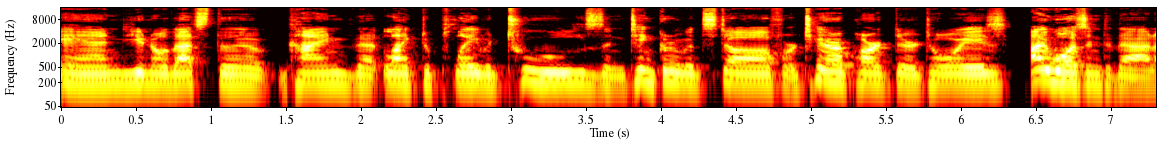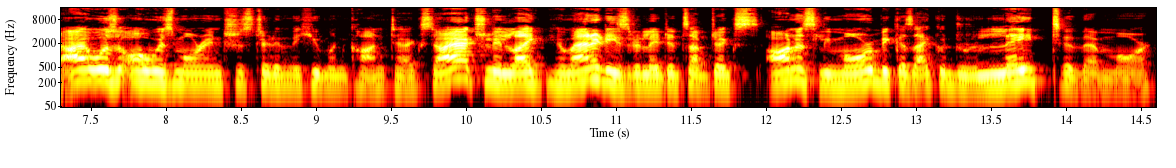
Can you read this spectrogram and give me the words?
And, you know, that's the kind that like to play with tools and tinker with stuff or tear apart their toys. I wasn't that. I was always more interested in the human context. I actually like humanities related subjects, honestly, more because I could relate to them more.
